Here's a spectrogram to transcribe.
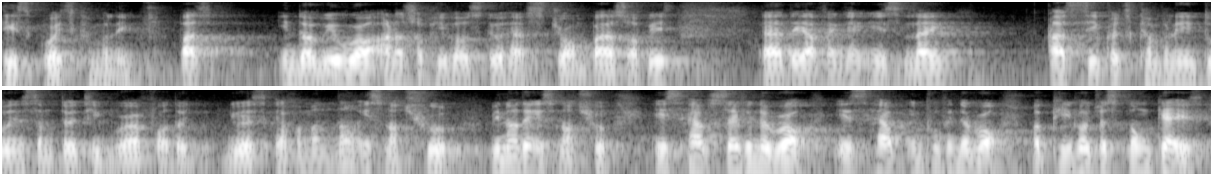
this great company. But in the real world, a lot of people still have strong bias of it. Uh, they are thinking it's like a secret company doing some dirty work for the US government. No, it's not true. We know that it's not true. It's help saving the world. It's help improving the world. But people just don't get it.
